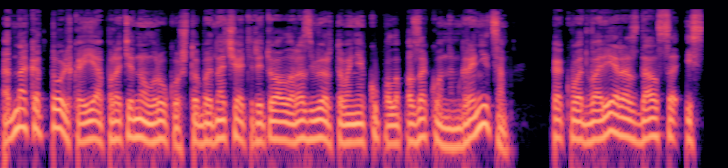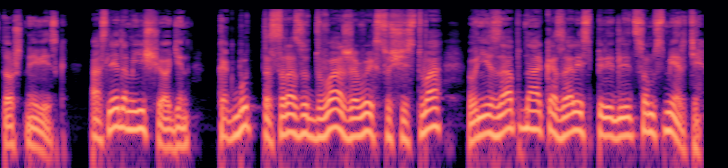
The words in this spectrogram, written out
Однако только я протянул руку, чтобы начать ритуал развертывания купола по законным границам, как во дворе раздался истошный визг, а следом еще один — как будто сразу два живых существа внезапно оказались перед лицом смерти.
